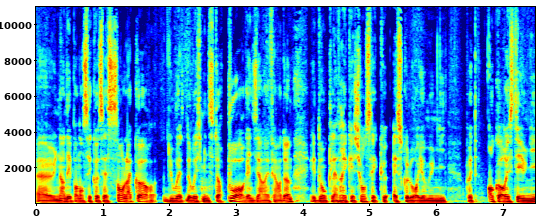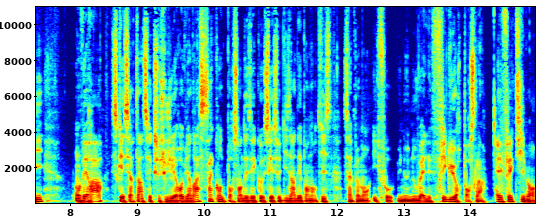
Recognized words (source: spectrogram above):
euh, une indépendance écossaise sans l'accord du West, de Westminster pour organiser un référendum. Et donc, la vraie question, c'est que est-ce que le Royaume-Uni peut encore rester uni? On verra. Ce qui est certain, c'est que ce sujet reviendra. 50% des Écossais se disent indépendantistes. Simplement, il faut une nouvelle figure pour cela. Effectivement.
